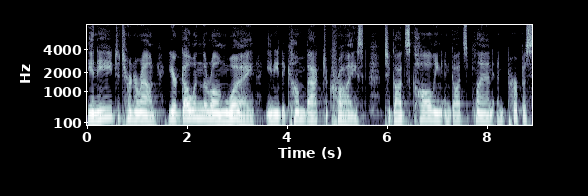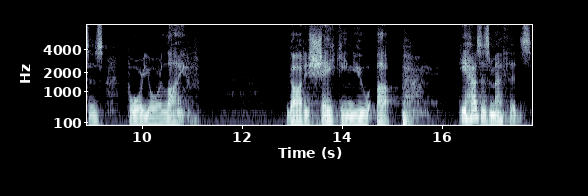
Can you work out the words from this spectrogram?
You need to turn around. You're going the wrong way. You need to come back to Christ, to God's calling and God's plan and purposes for your life. God is shaking you up. He has his methods,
